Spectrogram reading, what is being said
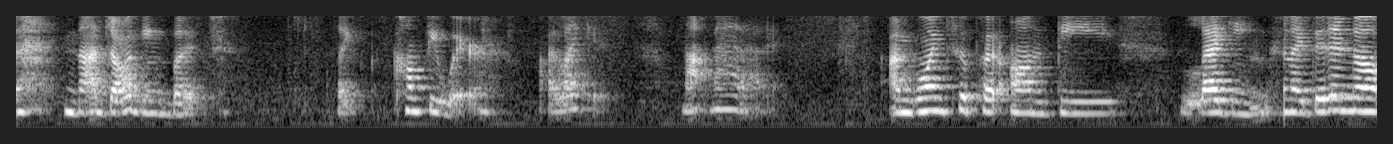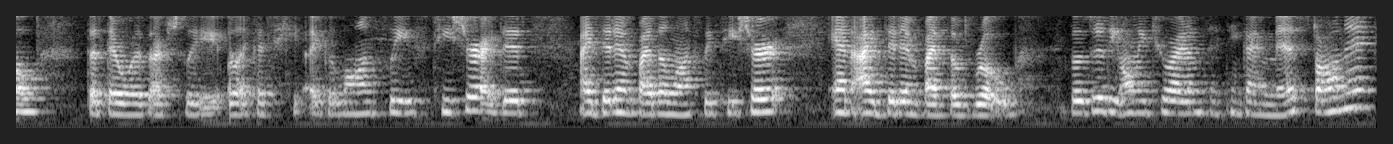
not jogging, but like comfy wear. I like it. Not mad at it. I'm going to put on the leggings. And I didn't know that there was actually like a like a long sleeve t-shirt. I did I didn't buy the long sleeve t-shirt and I didn't buy the robe. Those are the only two items I think I missed on it.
